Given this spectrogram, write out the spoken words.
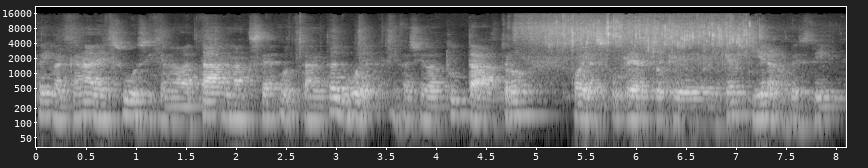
Prima il canale suo si chiamava Tarmax82 e faceva tutt'altro, poi ha scoperto che, che attirano questi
